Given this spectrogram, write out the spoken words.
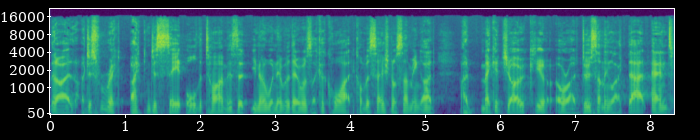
that I, I just rec- I can just see it all the time. Is that you know whenever there was like a quiet conversation or something, I'd I'd make a joke or I'd do something like that, and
